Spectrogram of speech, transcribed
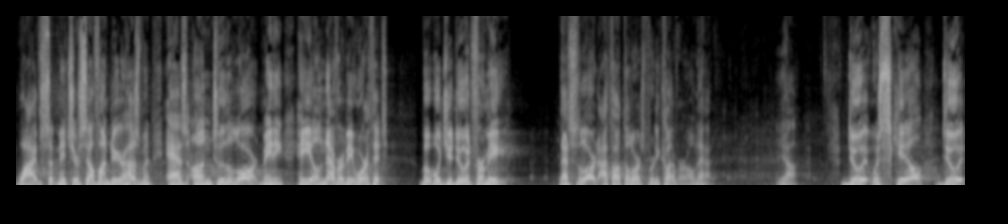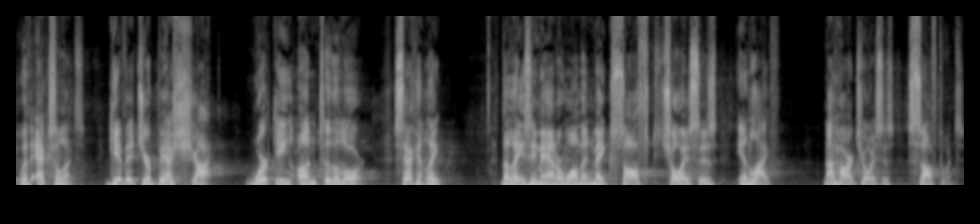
Wives, submit yourself unto your husband as unto the Lord, meaning he'll never be worth it, but would you do it for me? That's the Lord. I thought the Lord's pretty clever on that. Yeah. Do it with skill, do it with excellence. Give it your best shot, working unto the Lord. Secondly, the lazy man or woman makes soft choices in life. Not hard choices, soft ones.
